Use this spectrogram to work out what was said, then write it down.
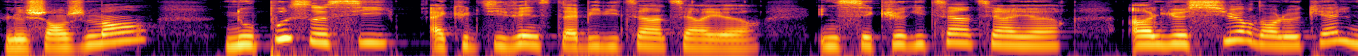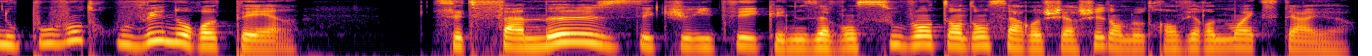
Le changement nous pousse aussi à cultiver une stabilité intérieure, une sécurité intérieure, un lieu sûr dans lequel nous pouvons trouver nos repères. Cette fameuse sécurité que nous avons souvent tendance à rechercher dans notre environnement extérieur.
